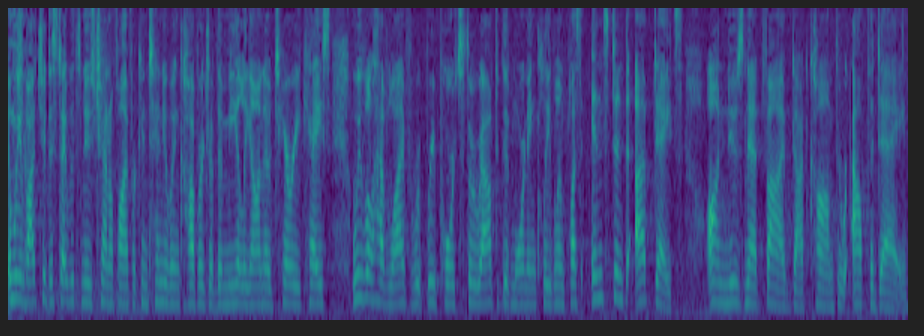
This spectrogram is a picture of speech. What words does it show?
And we invite you to stay with News Channel 5 for continuing coverage of the Emiliano Terry case. We will have live reports throughout Good Morning Cleveland, plus instant updates on NewsNet5.com throughout the day.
